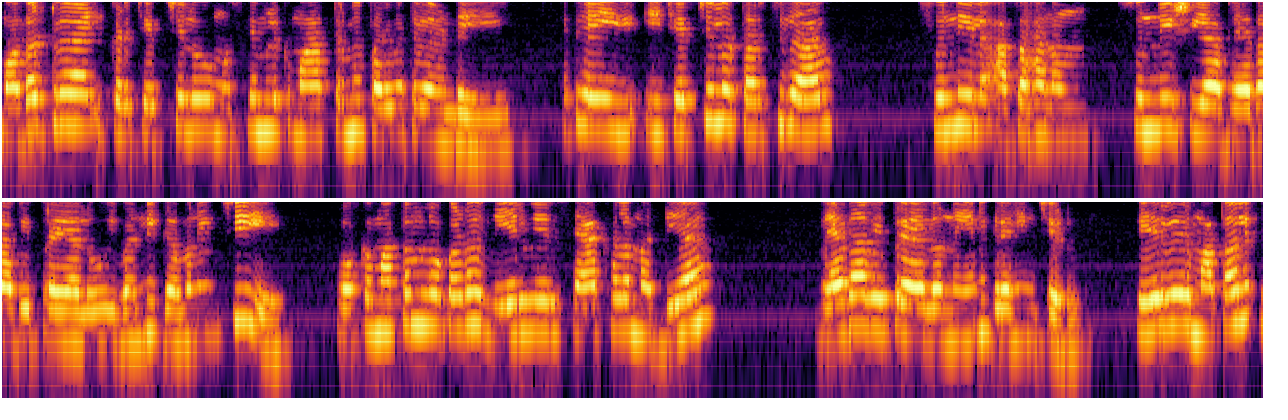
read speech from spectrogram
మొదటగా ఇక్కడ చర్చిలు ముస్లింలకు మాత్రమే పరిమితమై ఉండేవి. అయితే ఈ ఈ చర్చిల్లో తరచుగా సున్నీల అసహనం సున్నీ షియా భేదాభిప్రాయాలు ఇవన్నీ గమనించి ఒక మతంలో కూడా వేరువేరు శాఖల మధ్య భేదాభిప్రాయాలు ఉన్నాయని గ్రహించాడు. వేరువేరు మతాలకు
